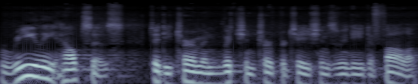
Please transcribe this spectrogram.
really helps us to determine which interpretations we need to follow.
